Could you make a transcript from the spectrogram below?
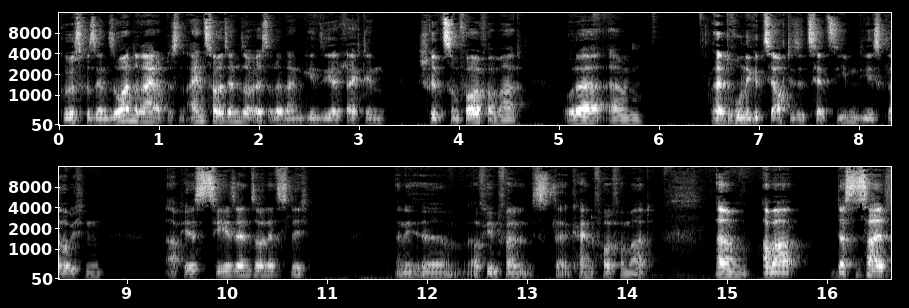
größere Sensoren rein, ob das ein 1 Zoll Sensor ist oder dann gehen sie halt gleich den Schritt zum Vollformat. Oder ähm, bei der Drohne gibt's ja auch diese Z7, die ist, glaube ich, ein APS-C-Sensor letztlich. Äh, auf jeden Fall ist kein Vollformat. Ähm, aber das ist halt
